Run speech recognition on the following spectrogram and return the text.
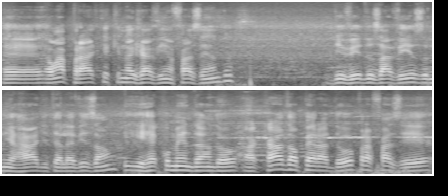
É, é uma prática que nós já vinha fazendo, devido aos avisos em rádio e televisão, e recomendando a cada operador para fazer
